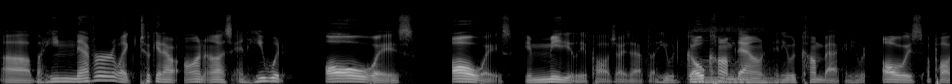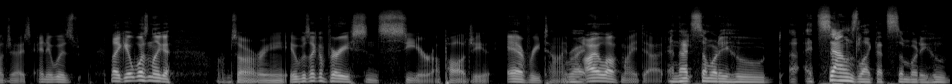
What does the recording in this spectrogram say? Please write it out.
Uh, but he never like took it out on us, and he would always, always immediately apologize after that. He would go calm down, and he would come back, and he would always apologize. And it was like it wasn't like a I'm sorry. It was like a very sincere apology every time. Right. I love my dad. And that's somebody who, uh, it sounds like that's somebody who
